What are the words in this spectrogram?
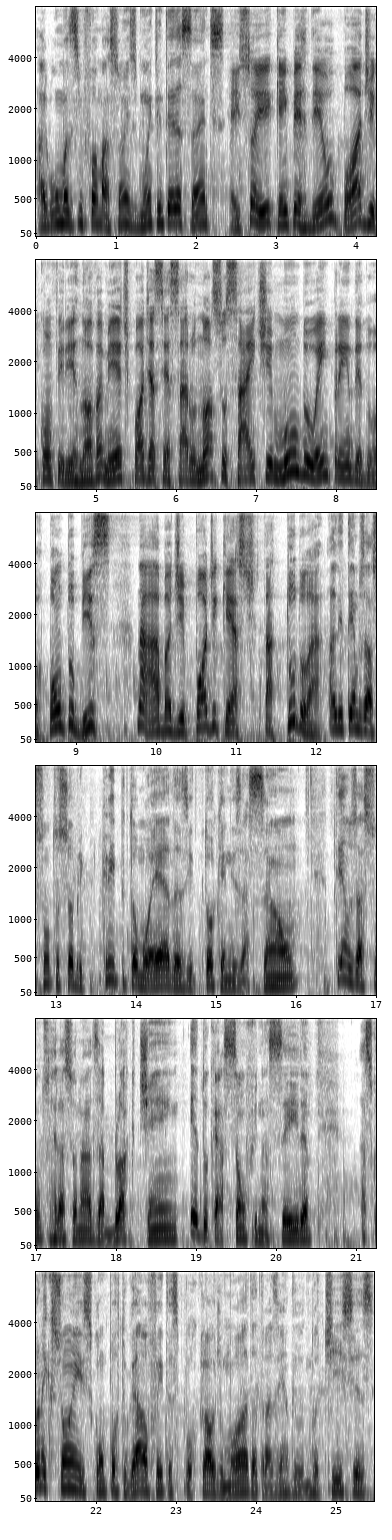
algumas informações muito interessantes. É isso aí, quem perdeu pode conferir novamente, pode acessar o nosso site mundoempreendedor.biz na aba de podcast. Tá tudo lá. Ali temos assuntos sobre criptomoedas e tokenização, temos assuntos relacionados a blockchain, educação financeira, as conexões com Portugal feitas por Cláudio Mota, trazendo notícias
